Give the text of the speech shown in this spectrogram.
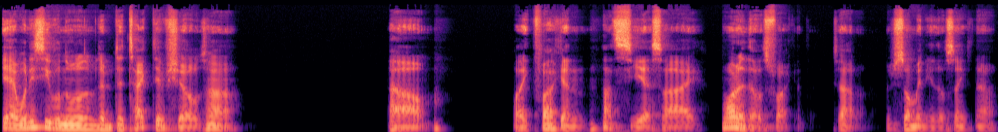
Yeah, what is he with one of the detective shows, huh? Um, like fucking not CSI, one of those fucking things. I don't know. There's so many of those things now.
